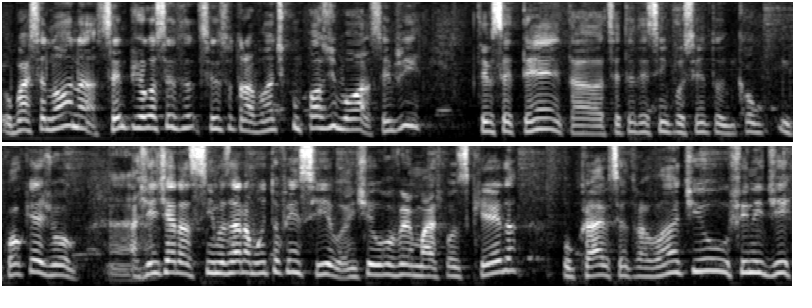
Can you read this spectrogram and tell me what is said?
O Barcelona sempre jogou sem, sem centroavante com posse de bola. Sempre teve 70%, 75% em, em qualquer jogo. A gente era assim, mas era muito ofensivo. A gente tinha o Overmars ponto esquerda, o Cruyff centroavante e o Finidi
